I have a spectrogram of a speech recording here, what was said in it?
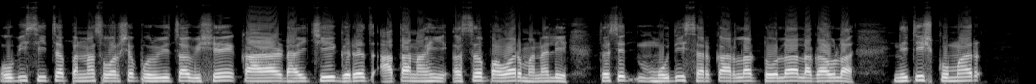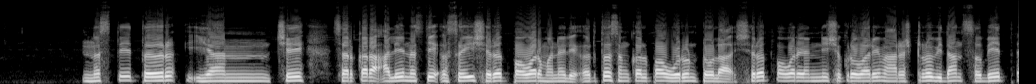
ओबीसीचा पन्नास वर्षापूर्वीचा विषय काढायची गरज आता नाही असं पवार म्हणाले. तसेच मोदी सरकारला टोला लगावला. नितीश कुमार नसते तर यांचे सरकार आले नसते असंही शरद पवार म्हणाले. अर्थसंकल्पावरून टोला. शरद पवार यांनी शुक्रवारी महाराष्ट्र विधानसभेत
